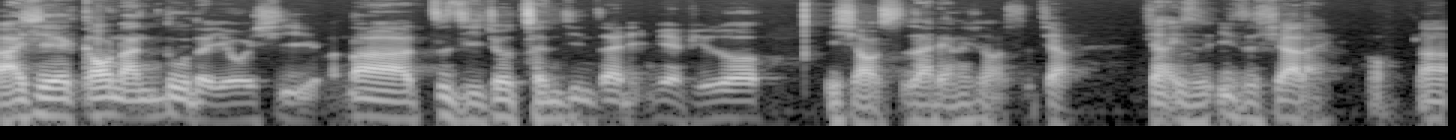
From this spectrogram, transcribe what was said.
打一些高难度的游戏，那自己就沉浸在里面，比如说一小时啊、两个小时这样，这样一直一直下来哦。那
